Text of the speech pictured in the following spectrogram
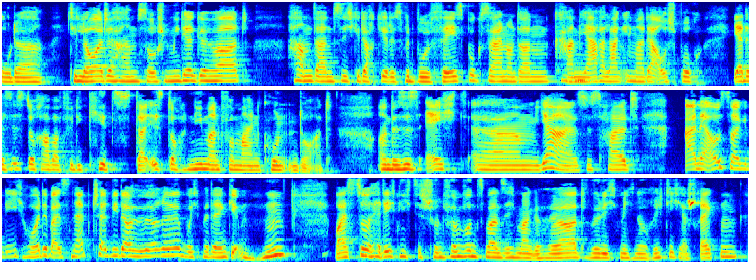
Oder die Leute haben Social Media gehört, haben dann sich gedacht, ja, das wird wohl Facebook sein. Und dann kam mhm. jahrelang immer der Ausspruch, ja, das ist doch aber für die Kids. Da ist doch niemand von meinen Kunden dort. Und das ist echt, ähm, ja, es ist halt eine Aussage, die ich heute bei Snapchat wieder höre, wo ich mir denke, mh, weißt du, hätte ich nicht das schon 25 Mal gehört, würde ich mich noch richtig erschrecken.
